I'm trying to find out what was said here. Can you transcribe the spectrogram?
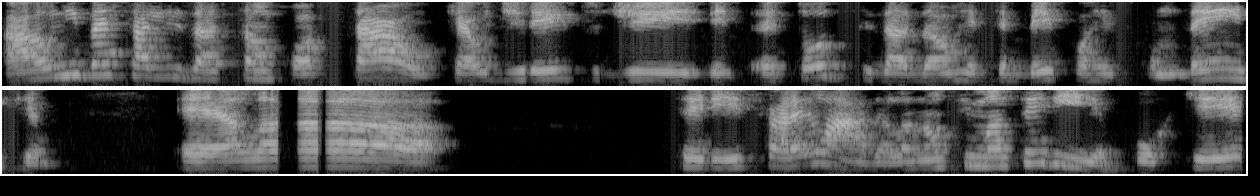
a universalização postal, que é o direito de é, todo cidadão receber correspondência, ela seria esfarelada, ela não se manteria, porque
